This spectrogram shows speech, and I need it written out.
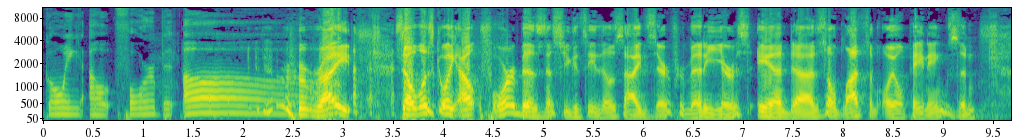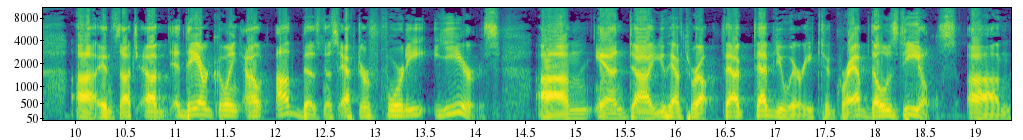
Going out for business. Oh. right. So it was going out for business. You can see those signs there for many years, and uh, sold lots of oil paintings and uh, and such. Um, they are going out of business after 40 years, um, and uh, you have throughout Feb- February to grab those deals. Um,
